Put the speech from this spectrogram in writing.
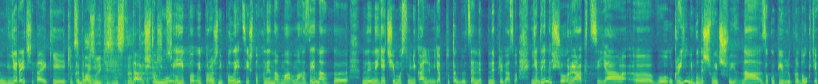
є речі, та, які, які Це базові якісь інстинкти. так, швидше тому всього. і, і порожні полиці, і штовханина в магазинах е, не, не є чимось унікальним. Я б тут так би це не, не прив'язувала. Єдине, що реакція е, в Україні буде швидшою на закупівлю продуктів,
